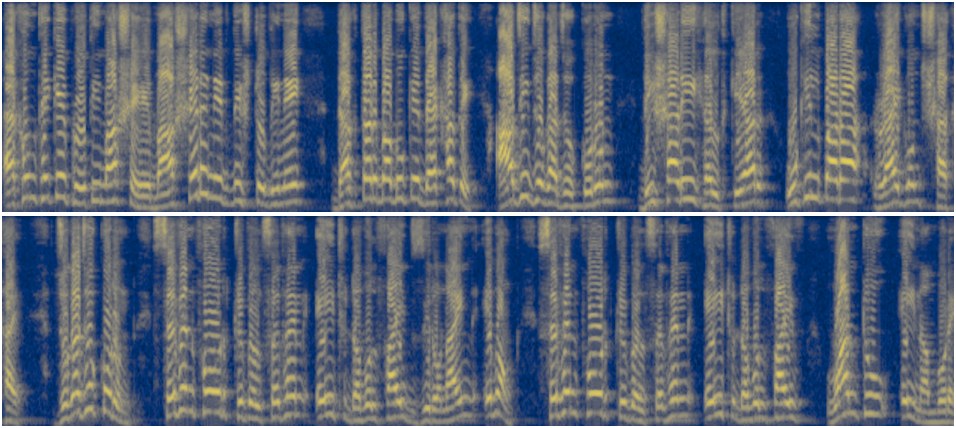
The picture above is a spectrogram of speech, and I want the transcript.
এখন থেকে প্রতি মাসে মাসের নির্দিষ্ট দিনে ডাক্তারবাবুকে দেখাতে আজই যোগাযোগ করুন দিশারি হেলথ কেয়ার উকিলপাড়া, রায়গঞ্জ শাখায়। যোগাযোগ করুন seven four triple seven eight double five zero nine এবং seven four triple seven eight double five one two এই নম্বরে।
